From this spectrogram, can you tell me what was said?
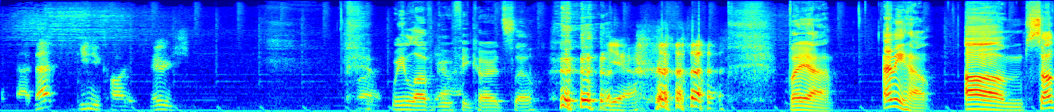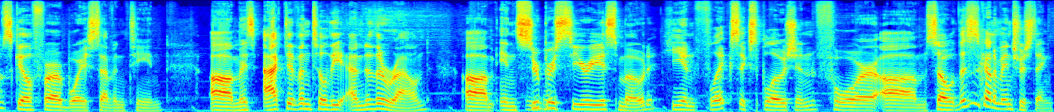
like that. That Ginyu card is very. But, We love Yeah. goofy cards, though. yeah. But yeah. Anyhow, um, sub skill for our boy 17 um, is active until the end of the round. Um, in super Mhm. serious mode, he inflicts explosion for. Um, so this is kind of interesting.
